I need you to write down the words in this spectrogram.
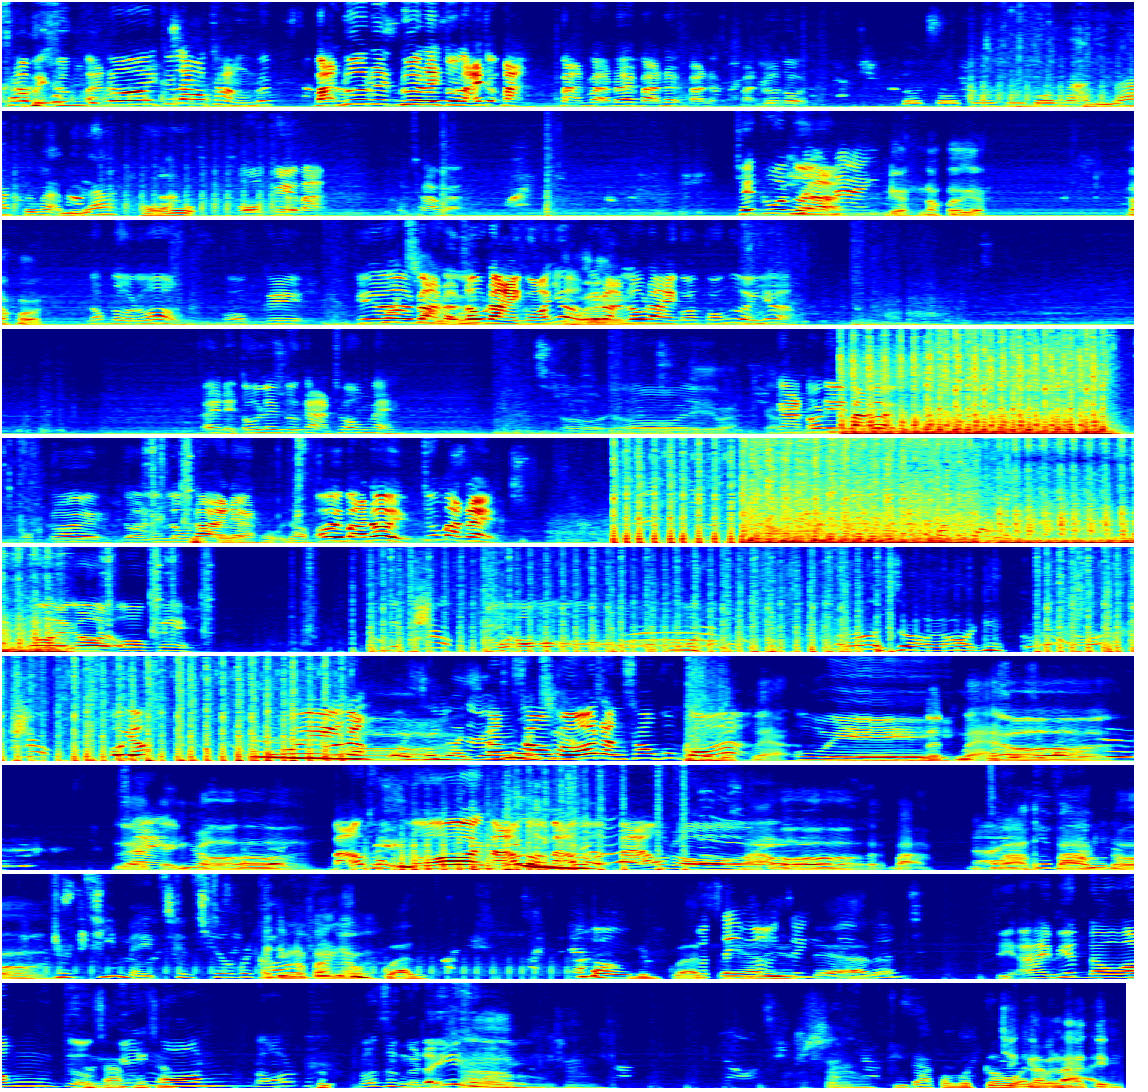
sao phải dừng bạn ơi? Cứ lao thẳng thôi. Bạn đưa đây đưa đây tôi lái cho bạn. Bạn bạn đây bạn đây bạn đây, bạn đưa tôi. Tôi tôi tôi tôi tôi mạng bị lag tôi mạng bị lag khổ. Ok bạn. Không sao cả. Chết luôn rồi à? Kìa, knock rồi kìa. Knock rồi. nóc rồi đúng không? Ok. Cái ờ, đoạn ở lâu đài có nhá. Cái đoạn lâu đài có có người nhá Đây để tôi lên tôi gạt cho ông này. Trời ơi. Gạt nó đi bạn ơi. Ok Giờ lên lâu đài này. Ơi bạn ơi trước mặt này. Rồi rồi ok. Ôi ôi ôi ôi ôi ôi Trời ơi địt của mẹ nó Ôi kìa. Ui, đằng, đằng sau có, đằng sau cũng có. Ui. Đứt mẹ rồi Gãy cánh rồi. báo thủ rồi báo rồi báo rồi báo rồi Báo rồi. Báo. Báo, báo up. lúc đó. Your teammates can still Hai team nó phang nhau rồi. quá Ồ, dừng quá một xe đi xe đó thì ai biết đâu ông tưởng sao, nghĩ ngon nó nó dừng ở đấy Sao? rồi Sao? Sao? chúng ta còn một cơ hội làm lại nhé.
